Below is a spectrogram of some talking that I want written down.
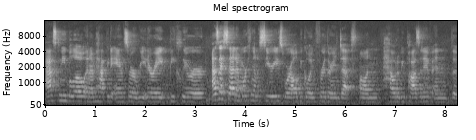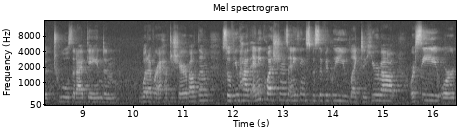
ask me below and I'm happy to answer, reiterate, be clearer. As I said, I'm working on a series where I'll be going further in depth on how to be positive and the tools that I've gained and whatever I have to share about them. So if you have any questions, anything specifically you'd like to hear about or see or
